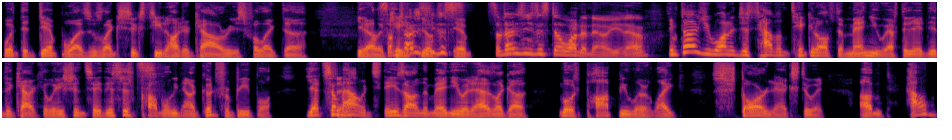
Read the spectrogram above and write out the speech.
what the dip was, it was like sixteen hundred calories for like the you know the sometimes you just dip. sometimes you just don't want to know, you know. Sometimes you want to just have them take it off the menu after they did the calculation, say this is probably not good for people. Yet somehow it stays on the menu and it has like a most popular like star next to it. Um, how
